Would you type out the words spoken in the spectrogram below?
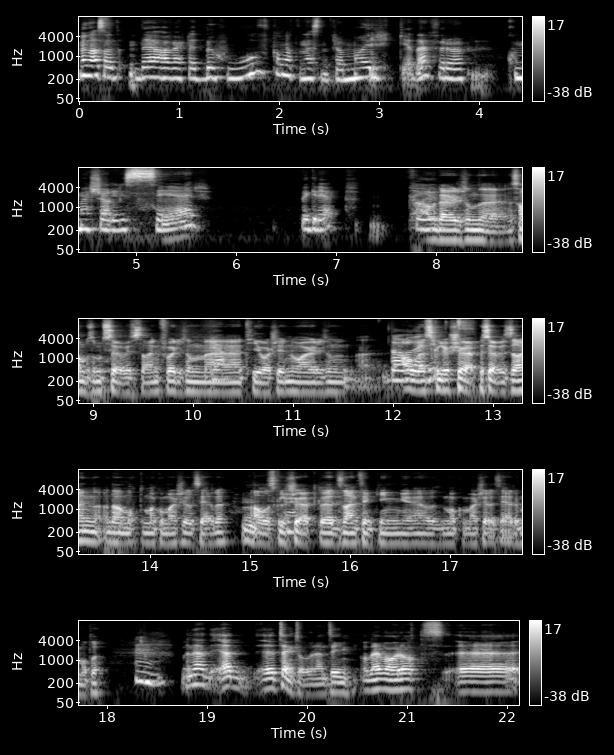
men altså, at det har vært et behov på en måte nesten fra markedet for å kommersialisere begrep. Ja, men det er jo liksom det samme som servicedesign for liksom, Ja. eh, ti år siden. var jo liksom, eh, var alle skulle kjøpe kjøpe servicedesign, og da måtte man kommersialisere det. Alle skulle kjøpe design thinking, eh, og man kommersialisere det. på en måte. Men jeg, jeg, jeg tenkte over en ting, og det var at eh,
